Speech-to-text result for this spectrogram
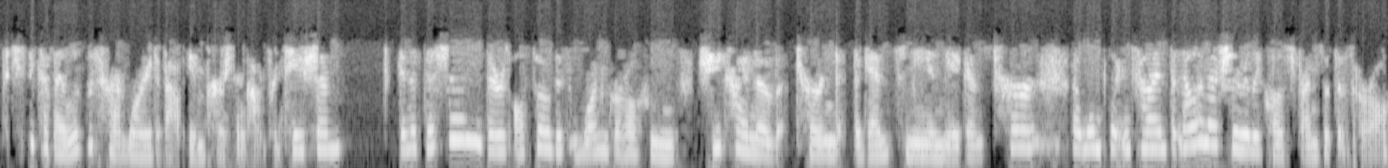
But just because I live with her, I'm worried about in-person confrontation. In addition, there's also this one girl who she kind of turned against me and me against her at one point in time, but now I'm actually really close friends with this girl.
